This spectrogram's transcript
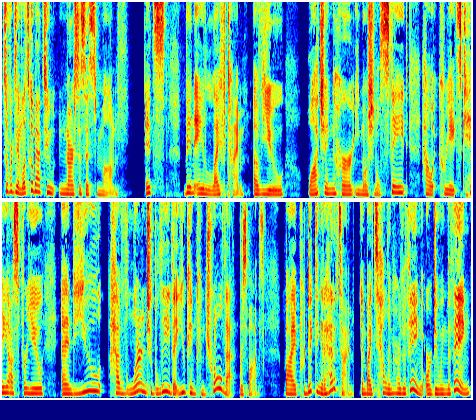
So, for example, let's go back to narcissist mom. It's been a lifetime of you watching her emotional state, how it creates chaos for you. And you have learned to believe that you can control that response by predicting it ahead of time and by telling her the thing or doing the thing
